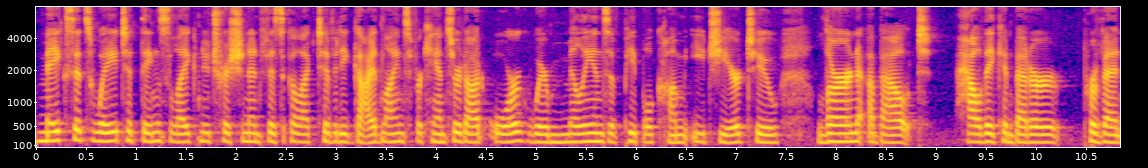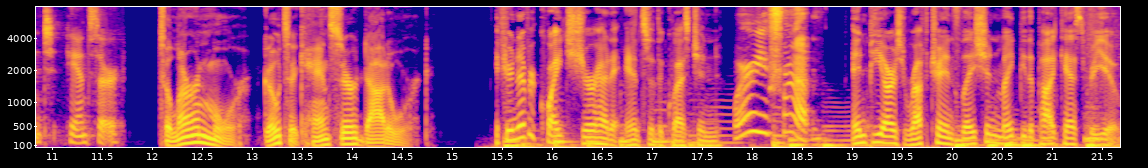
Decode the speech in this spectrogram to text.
makes its way to things like nutrition and physical activity guidelines for cancer.org, where millions of people come each year to learn about how they can better prevent cancer. To learn more, go to cancer.org. If you're never quite sure how to answer the question, Where are you from? NPR's Rough Translation might be the podcast for you.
